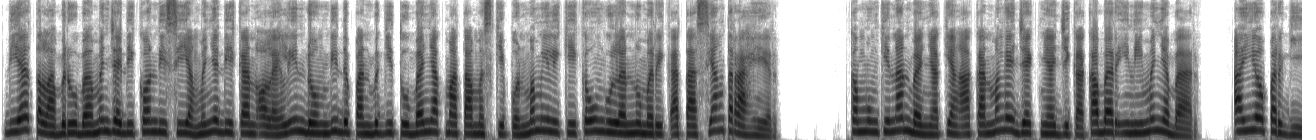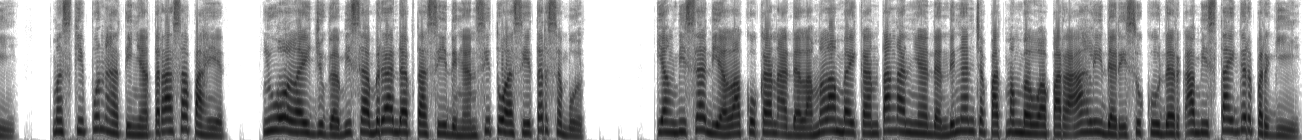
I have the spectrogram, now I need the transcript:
Dia telah berubah menjadi kondisi yang menyedihkan oleh Lindong di depan begitu banyak mata meskipun memiliki keunggulan numerik atas yang terakhir. Kemungkinan banyak yang akan mengejeknya jika kabar ini menyebar. Ayo pergi. Meskipun hatinya terasa pahit, Luo Lai juga bisa beradaptasi dengan situasi tersebut. Yang bisa dia lakukan adalah melambaikan tangannya dan dengan cepat membawa para ahli dari suku Dark Abyss Tiger pergi.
